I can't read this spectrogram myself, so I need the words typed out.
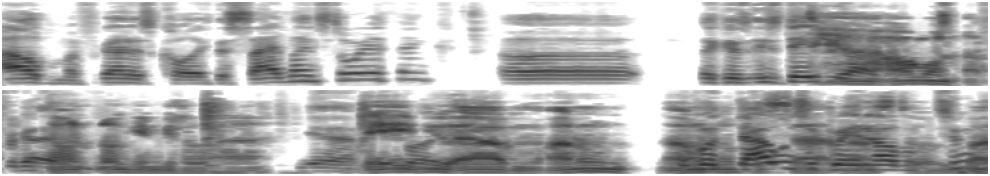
album? I forgot his called. Like the Sideline Story, I think. Uh, like his, his debut I album. want, I forgot. don't don't give me the line. Yeah, Debut but- album. I don't. I don't But know that was a great album too, man.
